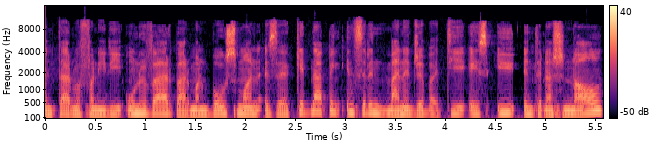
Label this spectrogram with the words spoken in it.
in terme van hierdie onderwerp. Herman Bosman is 'n kidnapping incident manager by TSU Internasionaal.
